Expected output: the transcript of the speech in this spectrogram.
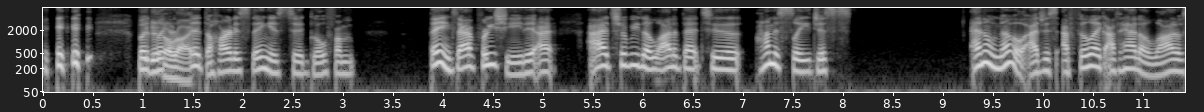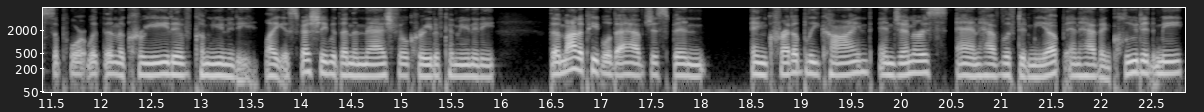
but like I right. said, the hardest thing is to go from thanks. I appreciate it. I I attribute a lot of that to honestly just I don't know. I just I feel like I've had a lot of support within the creative community, like especially within the Nashville creative community. The amount of people that have just been incredibly kind and generous and have lifted me up and have included me.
